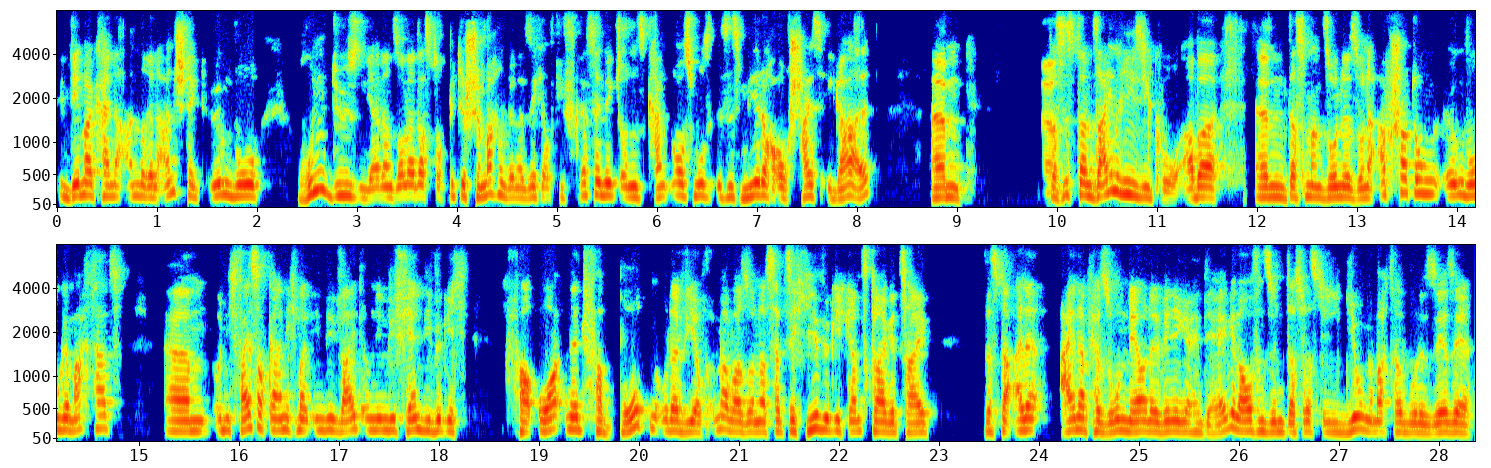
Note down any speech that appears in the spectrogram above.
indem er keine anderen ansteckt, irgendwo rumdüsen, ja, dann soll er das doch bitte schön machen. Wenn er sich auf die Fresse legt und ins Krankenhaus muss, ist es mir doch auch scheißegal. Ähm, ja. Das ist dann sein Risiko. Aber ähm, dass man so eine, so eine Abschottung irgendwo gemacht hat, ähm, und ich weiß auch gar nicht mal, inwieweit und inwiefern die wirklich verordnet, verboten oder wie auch immer war, sondern das hat sich hier wirklich ganz klar gezeigt, dass da alle einer Person mehr oder weniger hinterhergelaufen sind. Das, was die Regierung gemacht hat, wurde sehr, sehr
